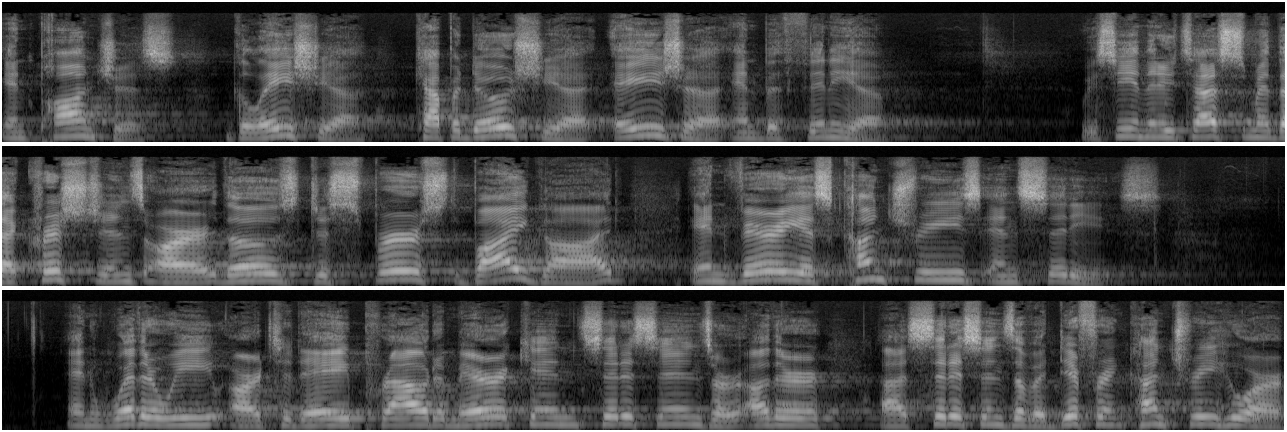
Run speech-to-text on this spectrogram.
in Pontus, Galatia, Cappadocia, Asia, and Bithynia. We see in the New Testament that Christians are those dispersed by God in various countries and cities. And whether we are today proud American citizens or other uh, citizens of a different country who are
